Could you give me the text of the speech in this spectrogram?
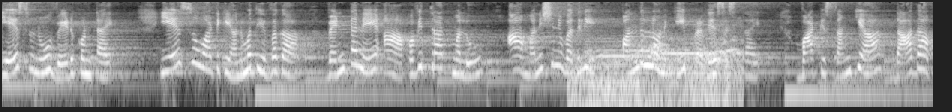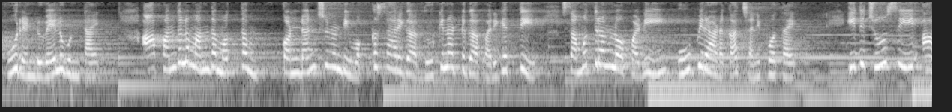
యేసును వేడుకుంటాయి. యేసు వాటికి అనుమతి ఇవ్వగా వెంటనే ఆ అపవిత్రాత్మలు ఆ మనిషిని వదిలి పందుల్లోనికి ప్రవేశిస్తాయి. వాటి సంఖ్య దాదాపు రెండు వేలు ఉంటాయి. ఆ పందుల మంద మొత్తం కొండంచు నుండి ఒక్కసారిగా దూకినట్టుగా పరిగెత్తి సముద్రంలో పడి ఊపిరాడక చనిపోతాయి. ఇది చూసి ఆ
